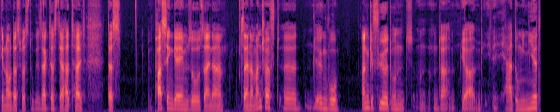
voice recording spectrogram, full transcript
genau das, was du gesagt hast. Der hat halt das Passing Game so seiner, seiner Mannschaft äh, irgendwo angeführt und, und, und da ja, ja dominiert.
